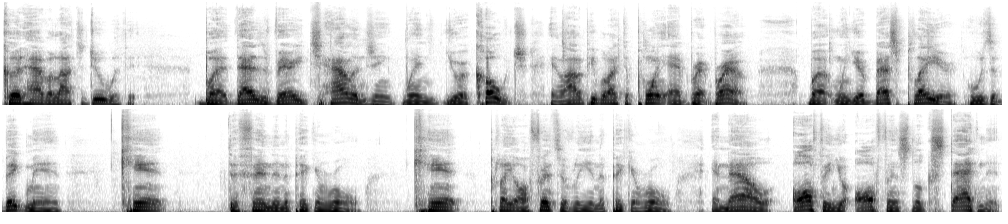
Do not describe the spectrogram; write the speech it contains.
could have a lot to do with it. But that is very challenging when you're a coach, and a lot of people like to point at Brett Brown. But when your best player, who is a big man, can't defend in the pick and roll, can't play offensively in the pick and roll, and now often your offense looks stagnant.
